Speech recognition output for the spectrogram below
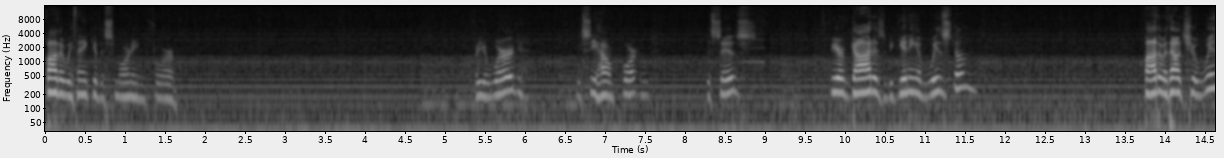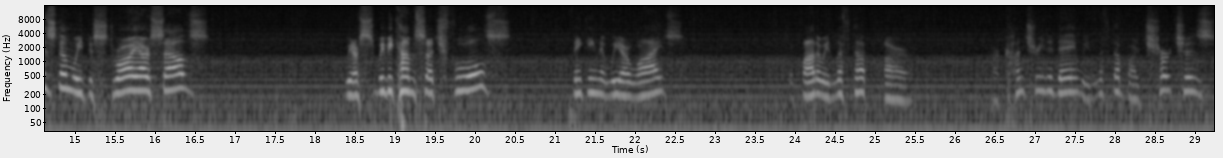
Father, we thank you this morning for, for your word. We see how important this is. Fear of God is the beginning of wisdom. Father, without your wisdom, we destroy ourselves. We, are, we become such fools, thinking that we are wise. So, Father, we lift up our, our country today. We lift up our churches.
